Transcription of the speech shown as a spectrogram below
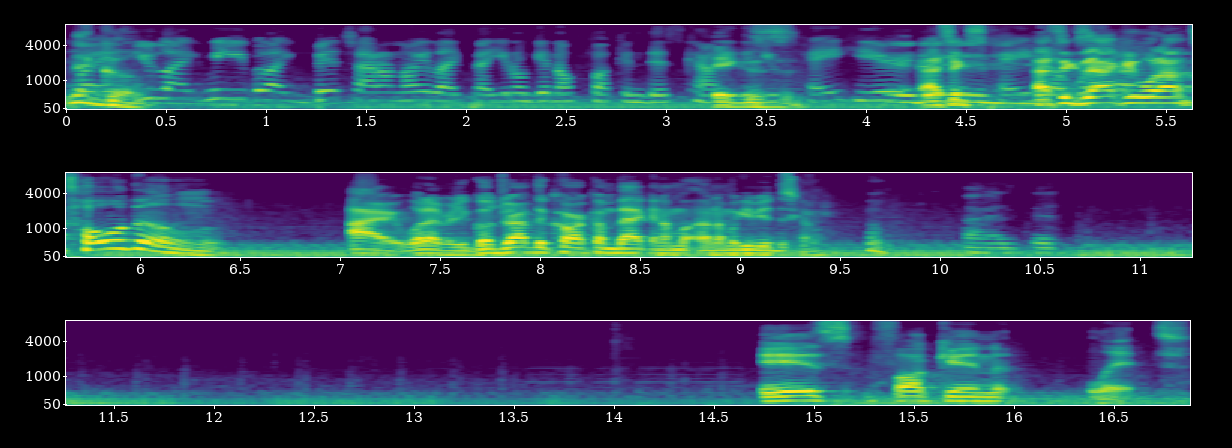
But if nigga? you like me, you be like, bitch, I don't know you like that. You don't get no fucking discount. Either Ex- you pay here. That's ex- you pay that's exactly what I told them. All right, whatever. You go drive the car, come back, and I'm, and I'm gonna give you a discount. Alright, good. Is fucking lit.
